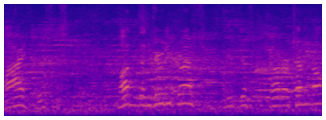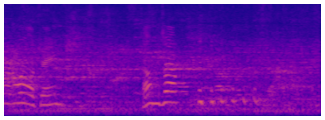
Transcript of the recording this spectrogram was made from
Hi, this is Bud and Judy Crest. We just got our ten dollars oil change. Thumbs up.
